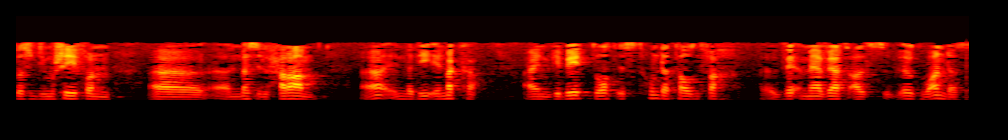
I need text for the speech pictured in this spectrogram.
Zum Beispiel die Moschee von äh, Masjid al-Haram ja, in, in Mekka. Ein Gebet dort ist hunderttausendfach äh, mehr wert als irgendwo anders.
